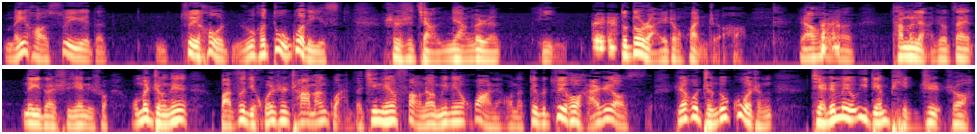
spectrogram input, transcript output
美好岁月的最后如何度过的意思，是是讲两个人，一都都是癌症患者哈，然后呢，他们俩就在那一段时间里说，我们整天把自己浑身插满管子，今天放疗，明天化疗呢，对吧？最后还是要死，然后整个过程简直没有一点品质，是吧？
